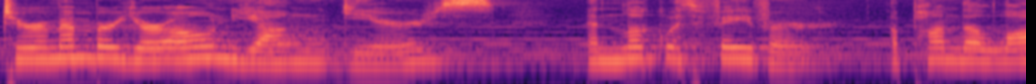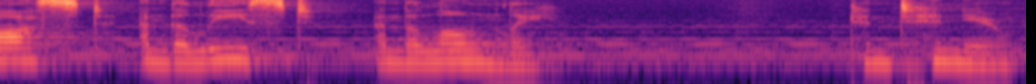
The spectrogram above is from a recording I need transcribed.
to remember your own young years and look with favor upon the lost and the least and the lonely. Continue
